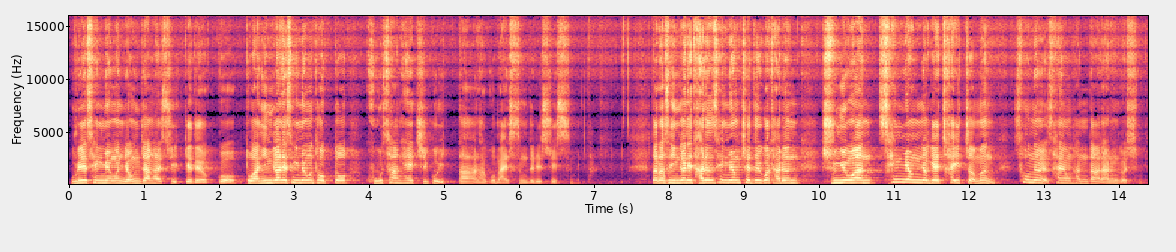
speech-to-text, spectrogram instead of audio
우리의 생명은 영장할 수 있게 되었고 또한 인간의 생명은 더욱더 고상해지고 있다라고 말씀드릴 수 있습니다. 따라서 인간이 다른 생명체들과 다른 중요한 생명력의 차이점은 손을 사용한다라는 것입니다.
